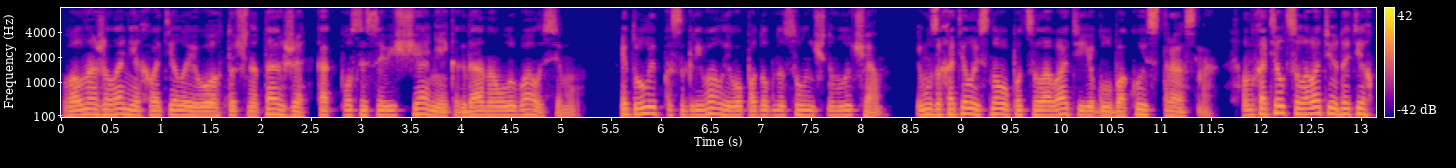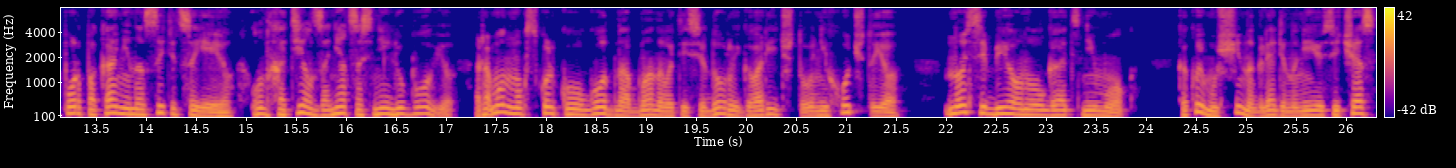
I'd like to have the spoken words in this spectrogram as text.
Волна желания охватила его точно так же, как после совещания, когда она улыбалась ему. Эта улыбка согревала его подобно солнечным лучам. Ему захотелось снова поцеловать ее глубоко и страстно. Он хотел целовать ее до тех пор, пока не насытится ею. Он хотел заняться с ней любовью. Рамон мог сколько угодно обманывать Исидору и говорить, что не хочет ее, но себе он лгать не мог. Какой мужчина, глядя на нее сейчас,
